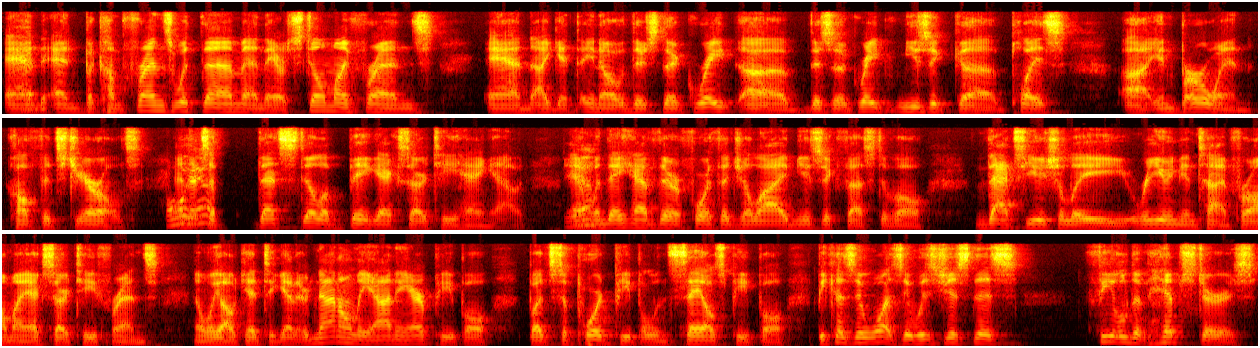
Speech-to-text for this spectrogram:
and and become friends with them, and they are still my friends. And I get you know, there's the great uh, there's a great music uh, place uh, in Berwyn called Fitzgerald's, Oh, and that's yeah. a that's still a big XRT hangout. Yeah. And when they have their Fourth of July music festival, that's usually reunion time for all my XRT friends. and we all get together, not only on air people, but support people and salespeople, because it was it was just this field of hipsters,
